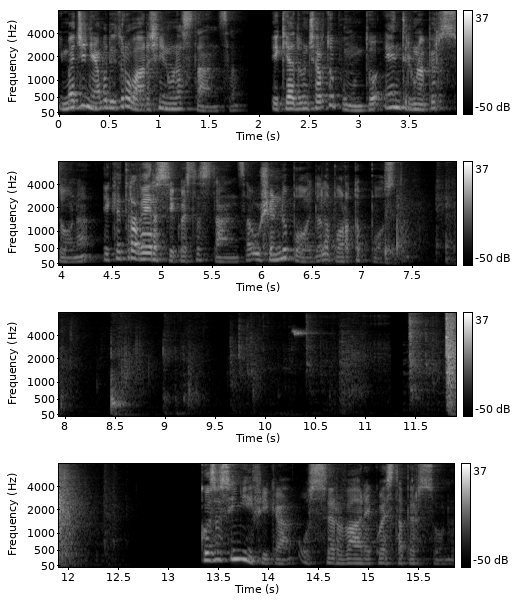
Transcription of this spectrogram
Immaginiamo di trovarci in una stanza e che ad un certo punto entri una persona e che attraversi questa stanza uscendo poi dalla porta opposta. Cosa significa osservare questa persona?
